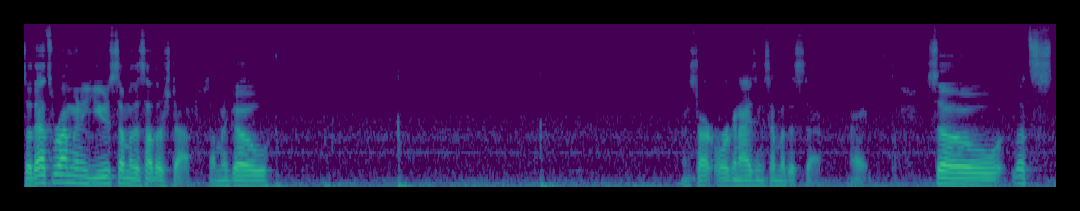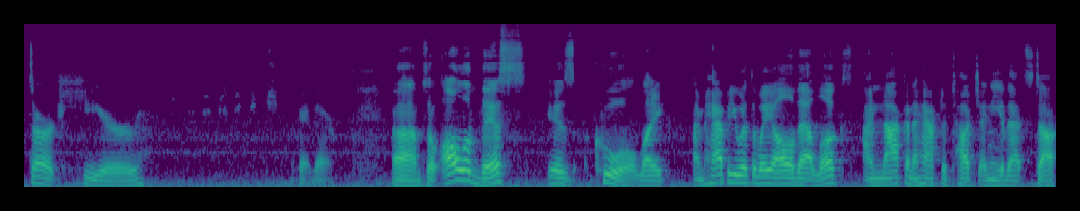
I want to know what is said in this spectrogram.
So that's where I'm going to use some of this other stuff. So I'm going to go and start organizing some of this stuff. All right. So let's start here. Okay, there. Um, so all of this is cool. Like, I'm happy with the way all of that looks. I'm not going to have to touch any of that stuff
